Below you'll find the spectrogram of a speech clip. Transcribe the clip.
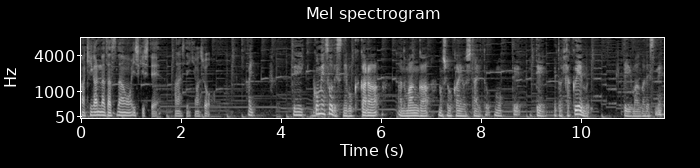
まあ気軽な雑談を意識して話していきましょうはい。で、1個目そうですね、僕からあの漫画の紹介をしたいと思っていて、えっと、100M っていう漫画ですね。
